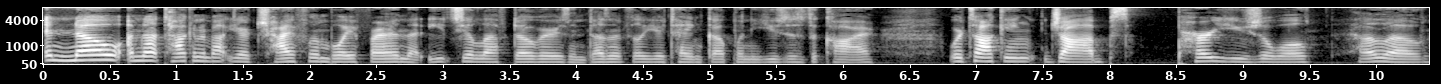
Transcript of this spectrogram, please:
And no, I'm not talking about your trifling boyfriend that eats your leftovers and doesn't fill your tank up when he uses the car. We're talking jobs, per usual. Hello,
